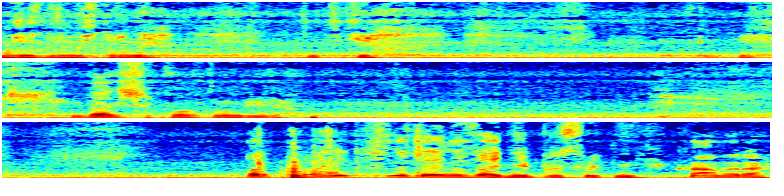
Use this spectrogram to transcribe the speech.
Може з другої сторони. Тут такі. Далі по автомобілю. Парктронік, звичайно, задній присутній. Камера.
